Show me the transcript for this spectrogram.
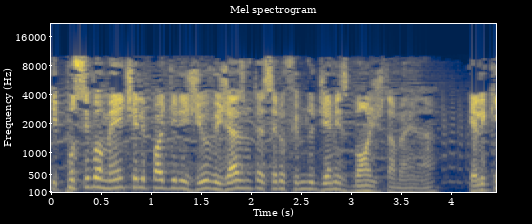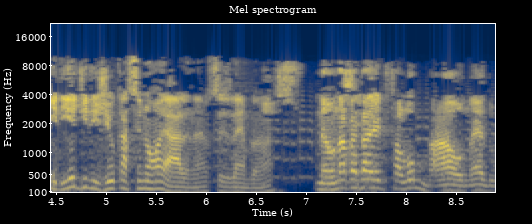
e possivelmente ele pode dirigir o 23º filme do James Bond também, né? Ele queria dirigir o Cassino Royale, né? Vocês lembram, né? Não, na verdade ele falou mal, né? Do...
